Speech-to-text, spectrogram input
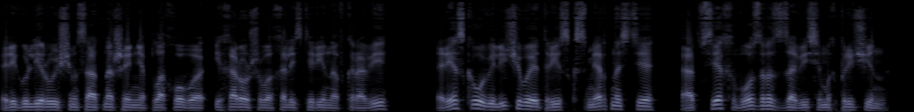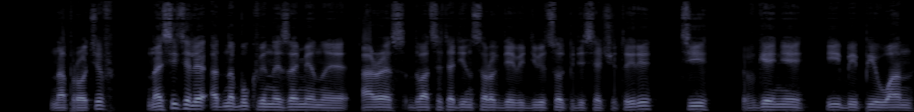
регулирующем соотношение плохого и хорошего холестерина в крови, резко увеличивает риск смертности от всех возраст-зависимых причин. Напротив, носители однобуквенной замены RS2149954 T в гене EBP1,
